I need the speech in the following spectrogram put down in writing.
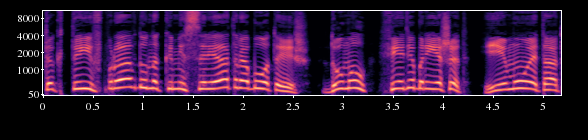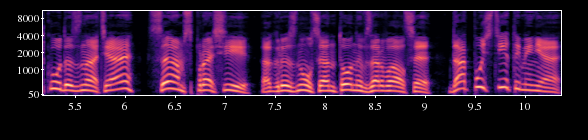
«Так ты и вправду на комиссариат работаешь?» Думал, Федя брешет. Ему это откуда знать, а? Сам спроси. Огрызнулся Антон и взорвался. «Да отпусти ты меня!»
